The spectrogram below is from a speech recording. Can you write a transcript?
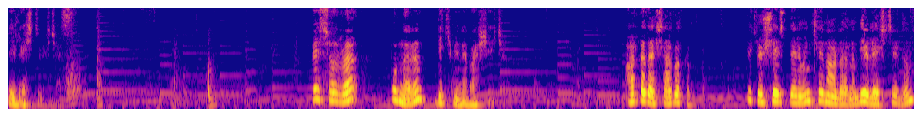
birleştireceğiz. Ve sonra bunların dikimine başlayacağım. Arkadaşlar bakın. Bütün şeritlerimin kenarlarını birleştirdim.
